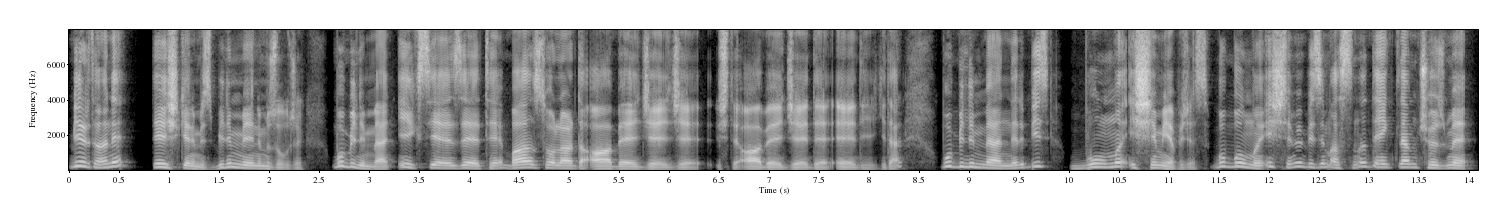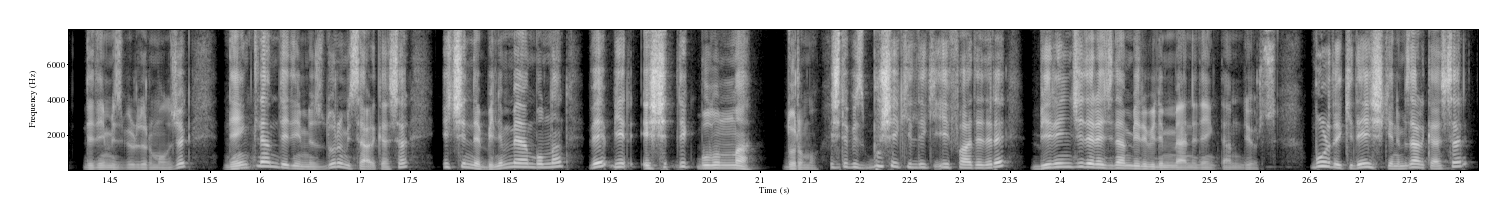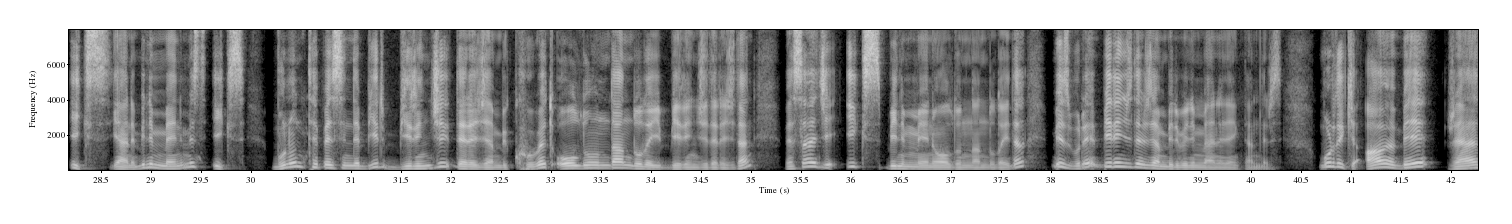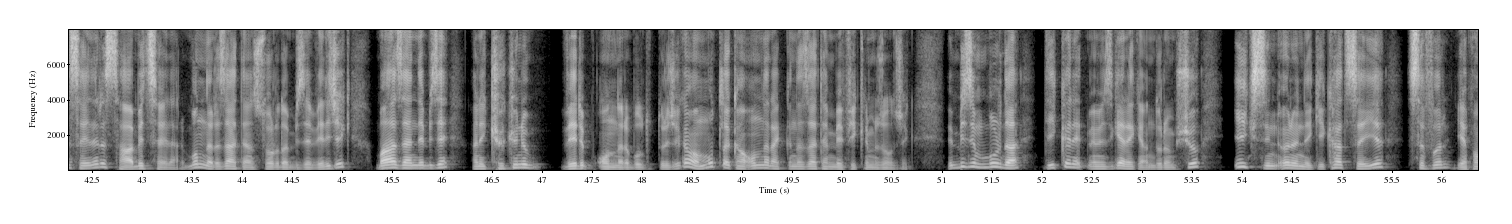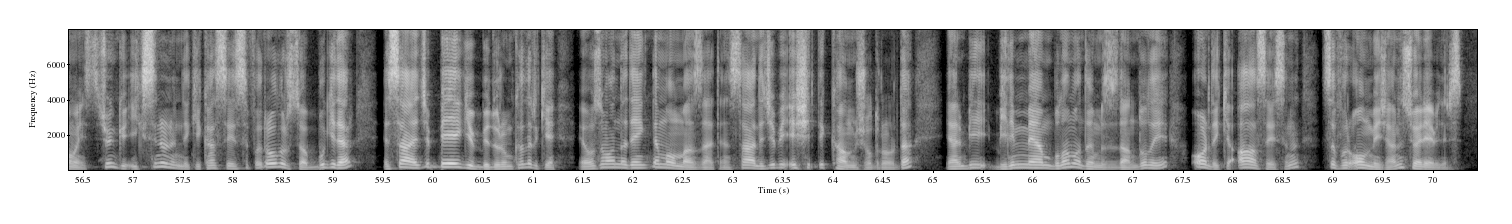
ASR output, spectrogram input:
Bir tane değişkenimiz, bilinmeyenimiz olacak. Bu bilinmeyen x, y, z, t bazı sorularda a, b, c, c işte a, b, c, d, e diye gider. Bu bilinmeyenleri biz bulma işlemi yapacağız. Bu bulma işlemi bizim aslında denklem çözme dediğimiz bir durum olacak. Denklem dediğimiz durum ise arkadaşlar içinde bilinmeyen bulunan ve bir eşitlik bulunma durumu. İşte biz bu şekildeki ifadelere birinci dereceden bir bilinmeyenli denklem diyoruz. Buradaki değişkenimiz arkadaşlar x yani bilinmeyenimiz x. Bunun tepesinde bir birinci dereceden bir kuvvet olduğundan dolayı birinci dereceden ve sadece x bilinmeyeni olduğundan dolayı da biz buraya birinci dereceden bir bilinmeyenli denklem deriz. Buradaki a ve b reel sayıları sabit sayılar. Bunları zaten soruda bize verecek. Bazen de bize hani kökünü verip onları buldurtacak ama mutlaka onlar hakkında zaten bir fikrimiz olacak. Ve bizim burada dikkat etmemiz gereken durum şu x'in önündeki katsayıyı sıfır yapamayız. Çünkü x'in önündeki katsayı sıfır olursa bu gider. E sadece b gibi bir durum kalır ki. E o zaman da denklem olmaz zaten. Sadece bir eşitlik kalmış olur orada. Yani bir bilinmeyen bulamadığımızdan dolayı oradaki a sayısının sıfır olmayacağını söyleyebiliriz.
